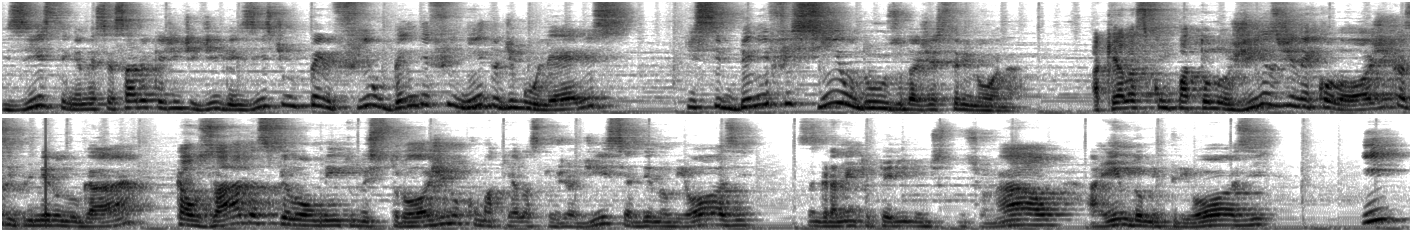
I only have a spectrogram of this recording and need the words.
existem, é necessário que a gente diga, existe um perfil bem definido de mulheres que se beneficiam do uso da gestrinona. Aquelas com patologias ginecológicas, em primeiro lugar, causadas pelo aumento do estrógeno, como aquelas que eu já disse, a adenomiose, sangramento uterino disfuncional, a endometriose, e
